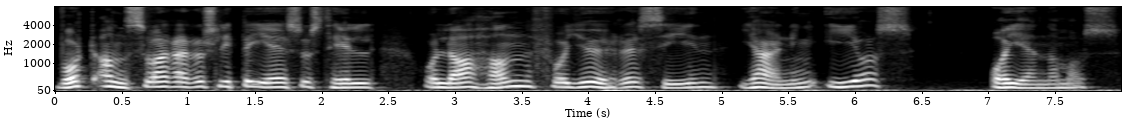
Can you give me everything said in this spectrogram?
Vårt ansvar er å slippe Jesus til og la Han få gjøre sin gjerning i oss og gjennom oss.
